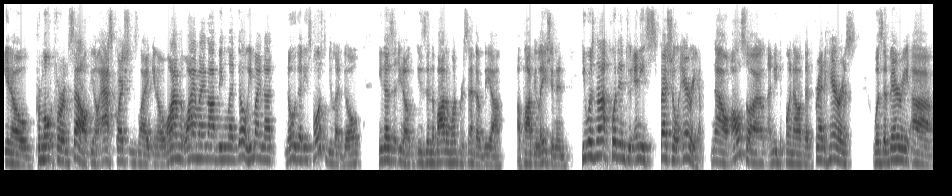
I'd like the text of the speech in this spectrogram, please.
you know, promote for himself, you know, ask questions like, you know, why am, why am I not being let go? He might not know that he's supposed to be let go. He doesn't, you know, he's in the bottom 1% of the uh, population. And he was not put into any special area. Now, also, I, I need to point out that Fred Harris was a very uh,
